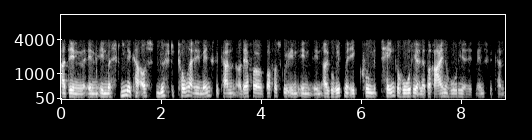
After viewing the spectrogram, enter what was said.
at en, en, en maskine kan også løfte tungere, end en menneske kan, og derfor hvorfor skulle en, en, en algoritme ikke kunne tænke hurtigere eller beregne hurtigere, end et menneske kan.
